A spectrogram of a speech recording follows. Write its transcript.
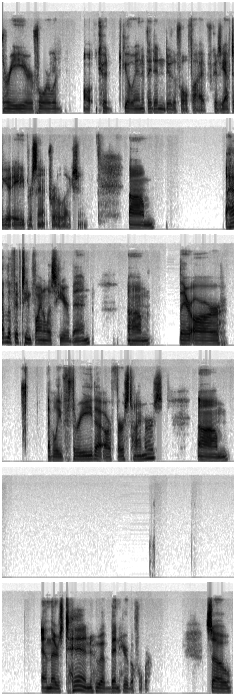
three or four would all could go in if they didn't do the full five because you have to get 80% for election um i have the 15 finalists here ben um there are I believe three that are first timers. Um, and there's 10 who have been here before. So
